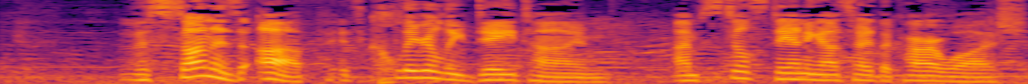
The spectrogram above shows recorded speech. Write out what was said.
the sun is up. It's clearly daytime. I'm still standing outside the car wash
